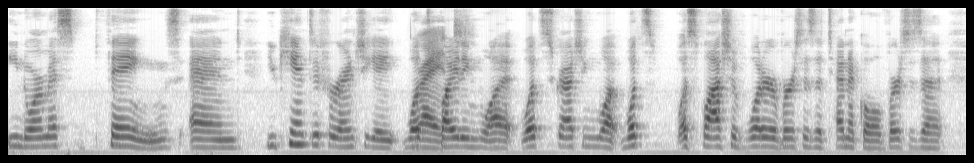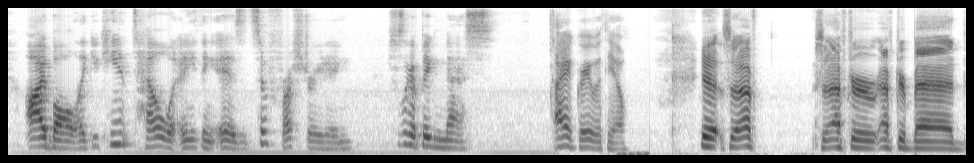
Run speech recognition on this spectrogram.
enormous things and you can't differentiate what's Right. biting what, what's scratching what, what's a splash of water versus a tentacle versus a eyeball. Like you can't tell what anything is. It's so frustrating. It's just like a big mess. I agree with you. Yeah. So after so after after bad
